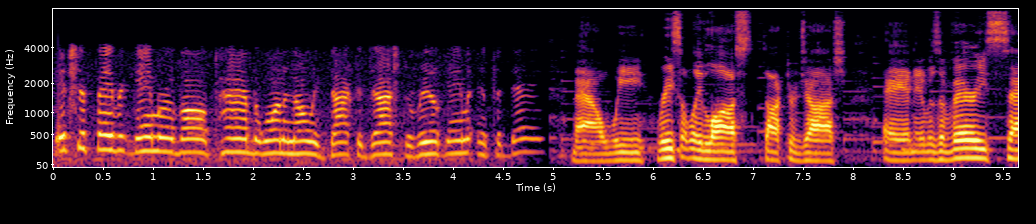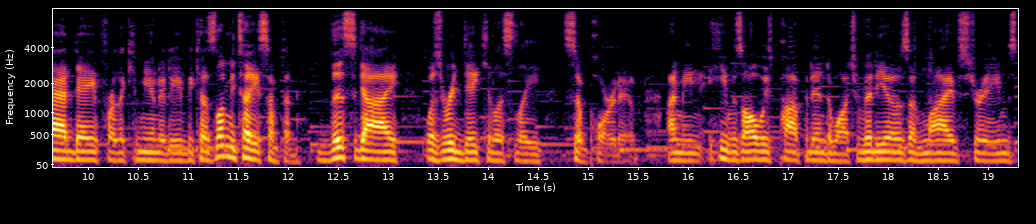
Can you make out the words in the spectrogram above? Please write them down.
It's your favorite gamer of all time, the one and only Dr. Josh, the real gamer, and today Now, we recently lost Dr. Josh, and it was a very sad day for the community because let me tell you something. This guy was ridiculously supportive. I mean, he was always popping in to watch videos and live streams.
